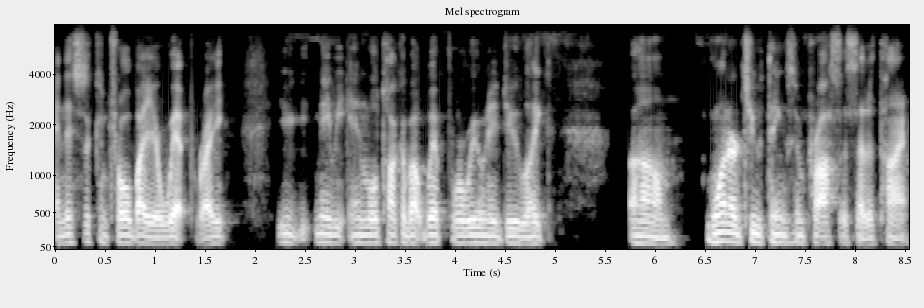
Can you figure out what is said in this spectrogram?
and this is controlled by your WIP, right? You maybe, and we'll talk about WIP where we only do like um, one or two things in process at a time.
